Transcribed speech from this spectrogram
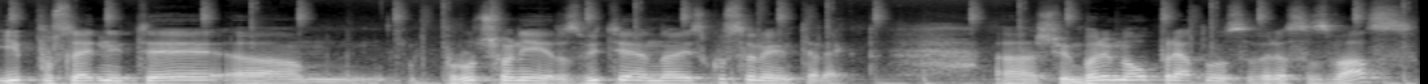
и последните проучвания и развитие на изкуствения интелект. Ще ми бъде много приятно да се веря с вас.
